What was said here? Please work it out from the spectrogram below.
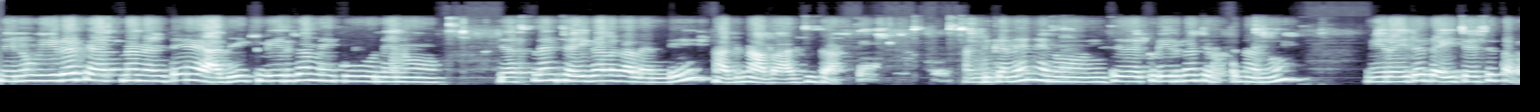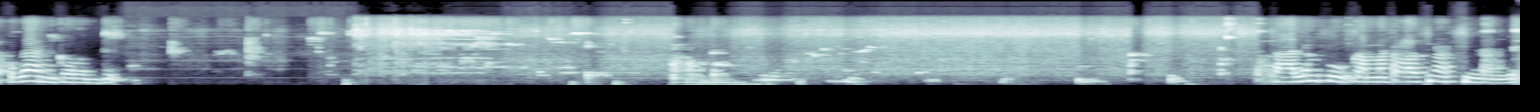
నేను వీడియో చేస్తున్నానంటే అది క్లియర్గా మీకు నేను ఎక్స్ప్లెయిన్ చేయగలగాలండి. అది నా బాధ్యత. అందుకనే నేను ఇంత క్లియర్గా చెప్తున్నాను. మీరైతే దయచేసి తప్పుగా అనుకోవద్దు. తాలింపు కమ్మట వాసన వస్తుందండి.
